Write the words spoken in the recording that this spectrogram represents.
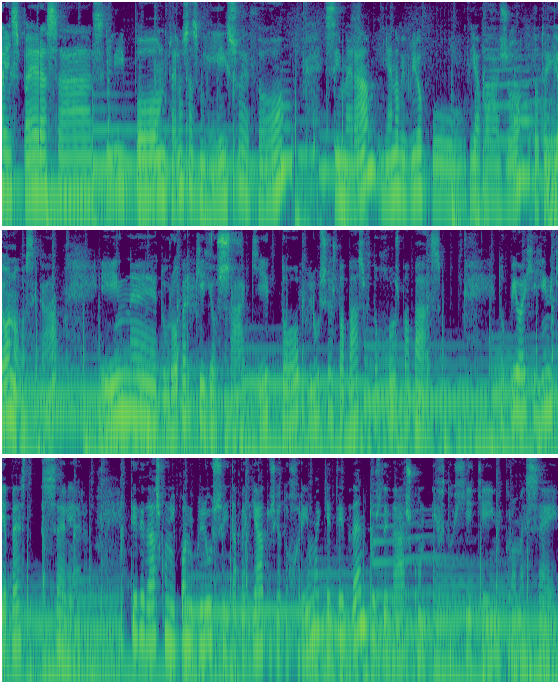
Καλησπέρα σας. Λοιπόν, θέλω να σας μιλήσω εδώ σήμερα για ένα βιβλίο που διαβάζω, το τελειώνω βασικά. Είναι του Ρόμπερ Κιγιοσάκη, το «Πλούσιος μπαμπάς, φτωχός μπαμπάς», το οποίο έχει γίνει και best seller. Τι διδάσκουν λοιπόν οι πλούσιοι τα παιδιά τους για το χρήμα και τι δεν τους διδάσκουν οι φτωχοί και οι μικρομεσαίοι.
